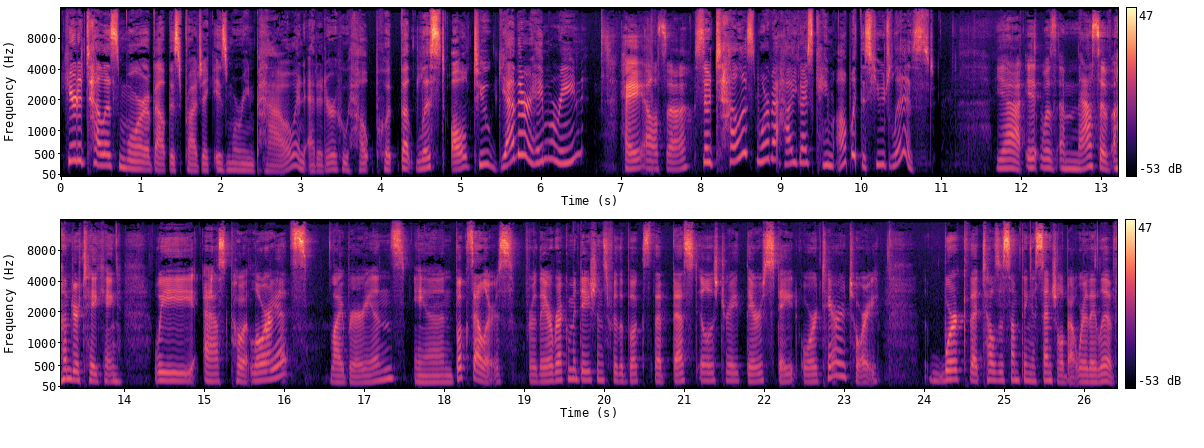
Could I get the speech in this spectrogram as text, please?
Here to tell us more about this project is Maureen Pao, an editor who helped put the list all together. Hey, Maureen. Hey, Ailsa. So tell us more about how you guys came up with this huge list. Yeah, it was a massive undertaking. We asked poet laureates, librarians, and booksellers for their recommendations for the books that best illustrate their state or territory work that tells us something essential about where they live.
